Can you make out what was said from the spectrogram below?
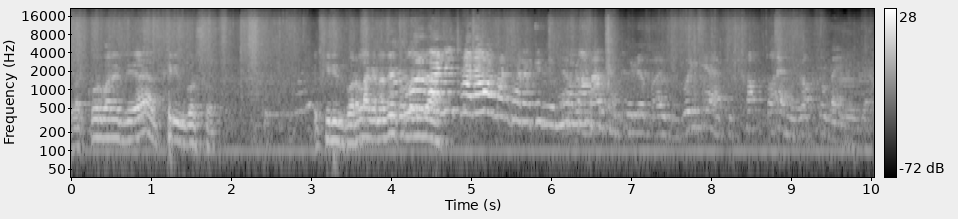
এবার কোরবানি দিয়ে ফ্রিজ করছ ফ্রিজ ভরা লাগে না রে কোরবানি হয় রক্ত বাইরে যায়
